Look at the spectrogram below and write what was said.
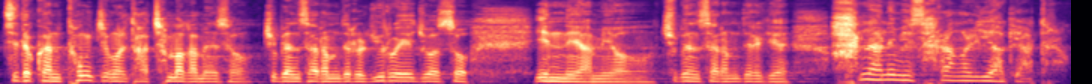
지독한 통증을 다 참아가면서 주변 사람들을 위로해 주어서 인내하며 주변 사람들에게 하나님의 사랑을 이야기하더라고.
